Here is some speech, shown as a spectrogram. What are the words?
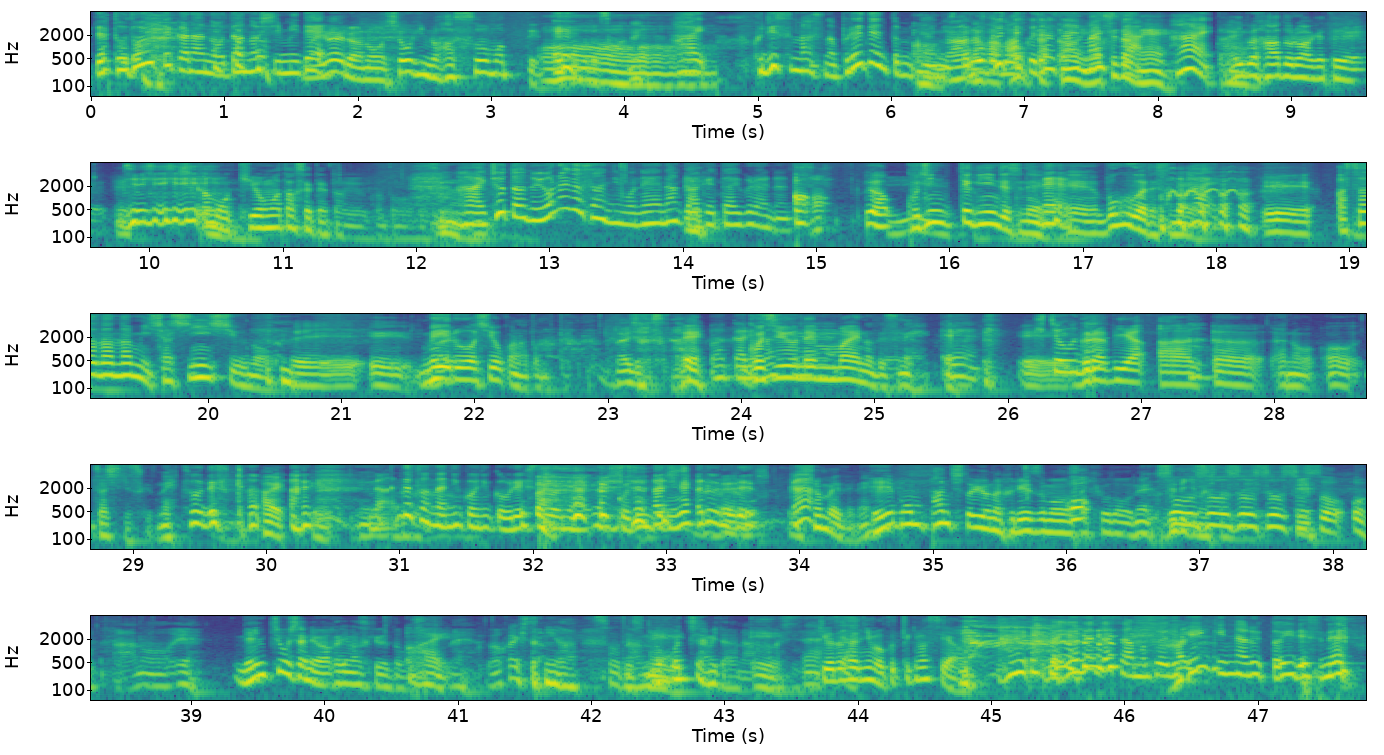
じゃあ届いてからのお楽しみ まあ、いわで、ゆるあの商品の発送を持ってっていうことですかね。はい。クリスマスのプレゼントみたいにして作ってくださいました。ねはい。だいぶハードルを上げて、え しかも気を持たせてということね。はい、ちょっとあの米田さんにもね、なんかあげたいぐらいなんです。あいや個人的にですねねえー僕がですね、はえー浅田奈美写真集の、えーえーメールをしようかなと思って、大丈夫ですか？えわかりますね50年前のですね、ええ。えー貴重なグラビアあああのお雑誌ですけどね。そうですか。はい。なんでそんなニコニコ嬉しそうに話個 してるんですえーか。署名でね平凡パンチというようなフレーズも先ほどね出てきましたそう。そうそうそうそう。そうおあのえ年長者にはわかりますけれども、はい。ね、若い人にはそうですね。こっちゃみたいなえ話ー清田さんにも送ってきますよ。はい、米田さんもそれで元気になるといいですね。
